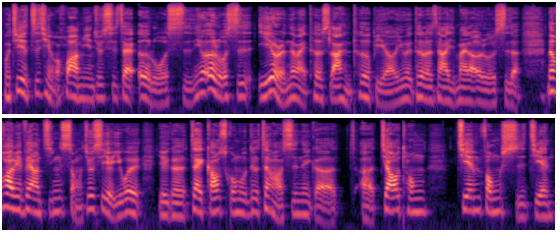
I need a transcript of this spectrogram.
我记得之前有个画面，就是在俄罗斯，因为俄罗斯也有人在买特斯拉，很特别哦，因为特斯拉已经卖到俄罗斯了。那画面非常惊悚，就是有一位有一个在高速公路，就正好是那个呃交通。尖峰时间，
